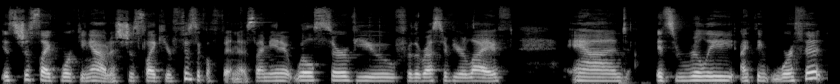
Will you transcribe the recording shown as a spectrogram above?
it's just like working out. It's just like your physical fitness. I mean it will serve you for the rest of your life. And it's really i think worth it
